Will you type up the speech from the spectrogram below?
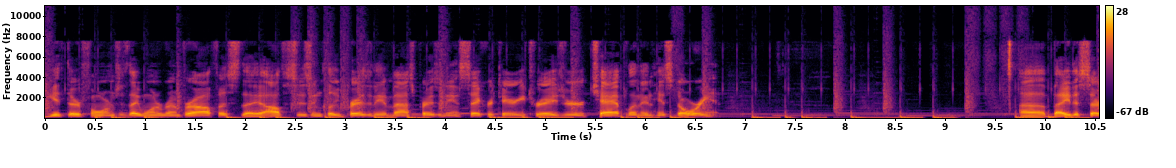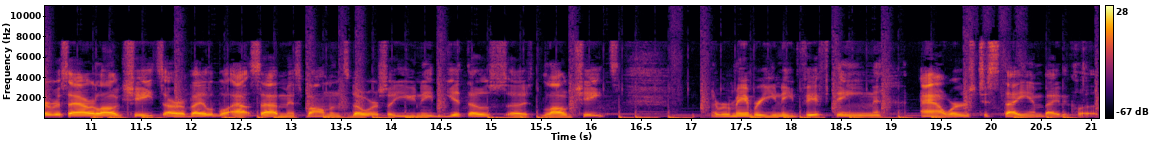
get their forms if they want to run for office. The offices include president, vice president, secretary, treasurer, chaplain, and historian. Uh, beta service hour log sheets are available outside Miss Ballman's door, so you need to get those uh, log sheets. Remember, you need 15 hours to stay in Beta Club.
